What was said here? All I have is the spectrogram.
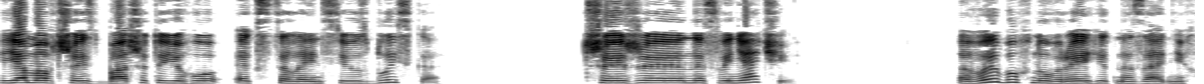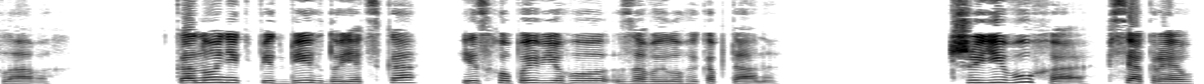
Я мав честь бачити його ексцеленцію зблизька. Чи же не свинячі? Вибухнув регіт на задніх лавах. Канонік підбіг до Яцька і схопив його за вилуги каптана. Чиї вуха, пся крев?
